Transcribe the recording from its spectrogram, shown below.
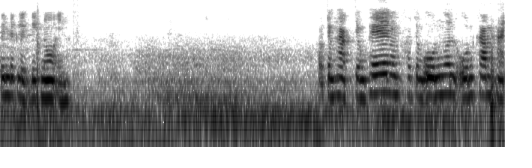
เป็นเด็กเล็กเด็กน้อยเขาจังหักจังแพง เขาจังโอนเงินโอนคำให้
